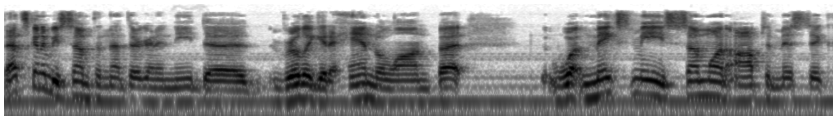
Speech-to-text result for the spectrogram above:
that's going to be something that they're going to need to really get a handle on. But what makes me somewhat optimistic,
